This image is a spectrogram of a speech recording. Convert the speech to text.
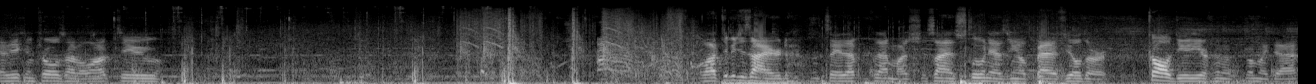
Yeah, these controls have a lot to. A lot to be desired. Let's say that that much. It's not as fluent as you know Battlefield or Call of Duty or something, something like that.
